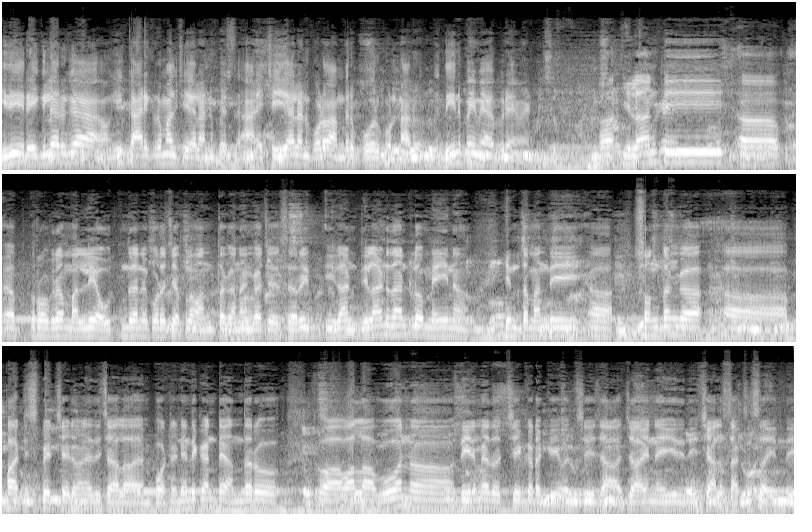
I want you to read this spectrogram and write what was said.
ఇది రెగ్యులర్గా ఈ కార్యక్రమాలు చేయాలనిపిస్తుంది చేయాలని కూడా అందరూ కోరుకుంటున్నారు. దీనిపై మీ అభిప్రాయం ఏంటి? ఇలాంటి ఆ, ప్రోగ్రామ్ మళ్ళీ అవుతుందని కూడా చెప్పలేం. అంత ఘనంగా చేశారు. ఇలాంటి ఇలాంటి దాంట్లో మెయిన్ ఇంతమంది ఆ, సొంతంగా పార్టిసిపేట్ చేయడం అనేది చాలా ఇంపార్టెంట్. ఎందుకంటే అందరూ వాళ్ళ ఓన్ దీని మీద వచ్చి ఇక్కడికి వచ్చి జా- జాయిన్ అయ్యి ఇది చాలా సక్సెస్ అయింది.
